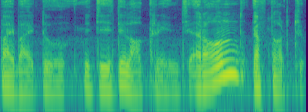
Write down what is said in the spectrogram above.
pi by 2 which is the lock range around F naught q.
